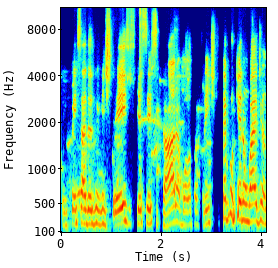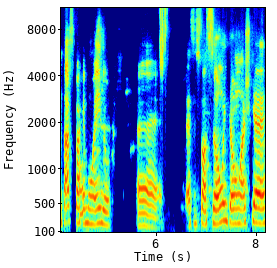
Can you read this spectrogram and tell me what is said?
Tem que pensar em 2023, esquecer esse cara, bola para frente. Até porque não vai adiantar ficar remoendo é, essa situação. Então acho que é,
